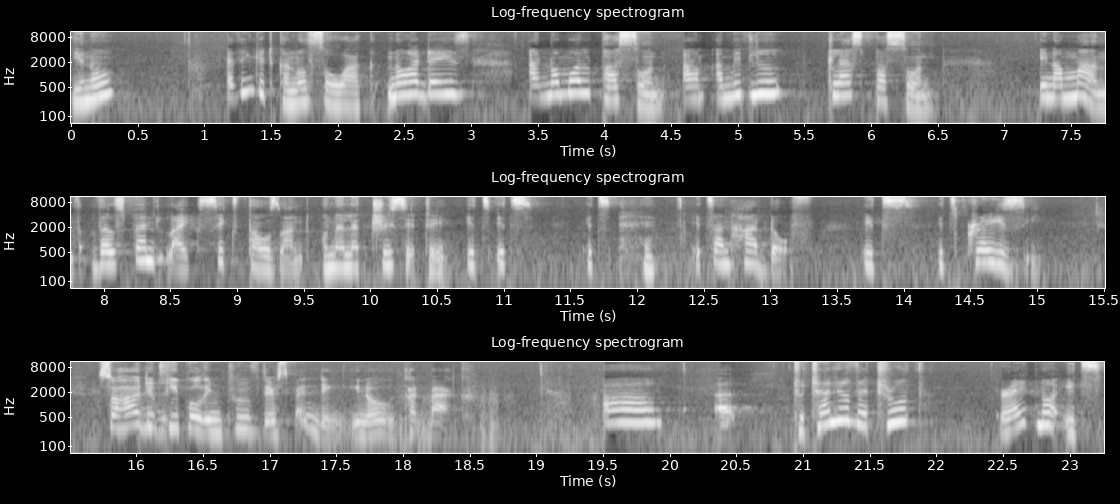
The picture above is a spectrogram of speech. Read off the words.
you know, I think it can also work. Nowadays, a normal person, um, a middle class person, in a month, they'll spend like 6,000 on electricity. It's, it's, it's, it's unheard of. It's, it's crazy. So how do people improve their spending, you know, cut back? Um, uh, to tell you the truth, right now it's,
